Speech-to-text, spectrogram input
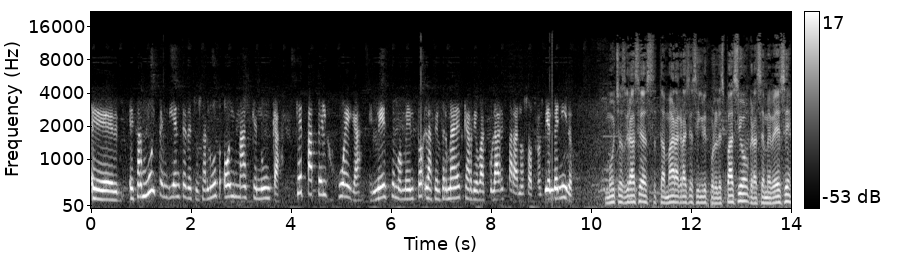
eh, estar muy pendiente de su salud hoy más que nunca. ¿Qué papel juega en este momento las enfermedades cardiovasculares para nosotros? Bienvenido. Muchas gracias Tamara, gracias Ingrid por el espacio, gracias MBS.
